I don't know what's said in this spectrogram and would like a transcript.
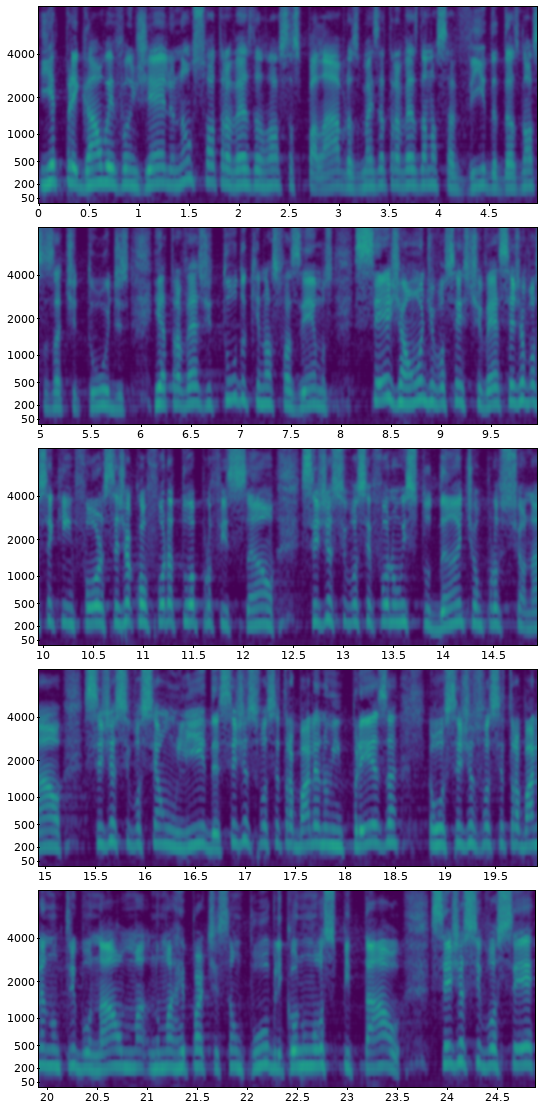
e é pregar o Evangelho não só através das nossas palavras, mas através da nossa vida, das nossas atitudes e através de tudo que nós fazemos, seja onde você estiver, seja você quem for, seja qual for a tua profissão, seja se você for um estudante ou um profissional, seja se você é um líder, seja se você trabalha numa empresa, ou seja se você trabalha num tribunal, uma, numa repartição pública ou num hospital, seja se você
